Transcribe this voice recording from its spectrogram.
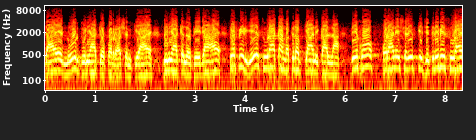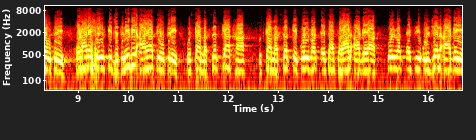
ضائع نور دنیا کے اوپر روشن کیا ہے، دنیا کے اندر بھیجا ہے۔ تو پھر یہ سورا کا مطلب کیا نکالنا؟ دیکھو، قرآن شریف کی جتنی بھی سورائیں اتری، قرآن شریف کی جتنی بھی آیاتیں اتری، اس کا مقصد کیا تھا؟ اس کا مقصد کہ کوئی وقت ایسا سوال آ گیا، کوئی وقت ایسی الجھن آ گئی،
